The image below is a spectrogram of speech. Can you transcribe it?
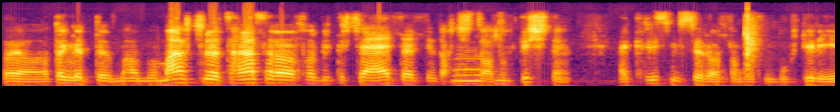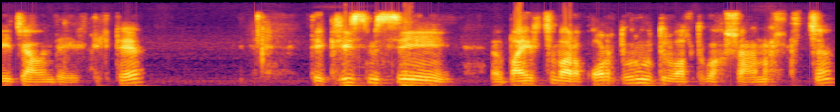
Одоо ингээд ма- марч нөө цагаан сараар болохоор бид нар чи айл айлд очиж золгодсон шүү дээ. А Крисмсээр болонгууд нь бүгдээр ээж аавандаа ирдэг те. Тэгээ Крисмсийн баяр чинь бараг 3 4 өдөр болдог байх шүү амралт чинь.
